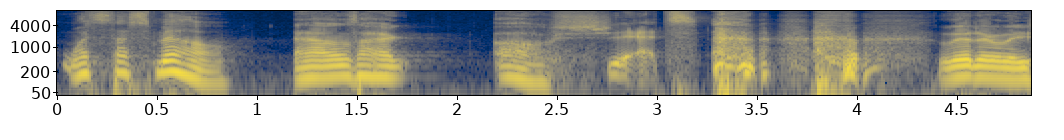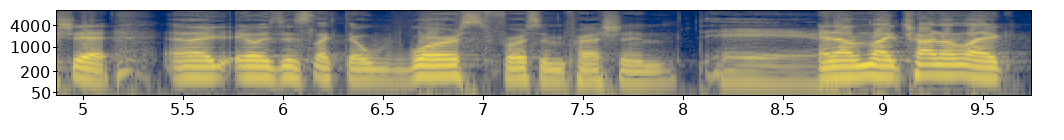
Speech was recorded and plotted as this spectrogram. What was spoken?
"What's that smell?" And I was like, "Oh shit." Literally shit. And like, it was just like the worst first impression. Damn. And I'm like trying to like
